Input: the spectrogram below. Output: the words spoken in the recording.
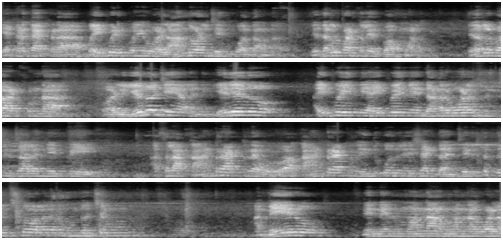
ఎక్కడికక్కడ భయపడిపోయి వాళ్ళు ఆందోళన చెందిపోతా ఉన్నారు. నిద్రలు పడతలేదు పాపం వాళ్ళు నిద్రలు పడకుండా వాళ్ళు ఏదో చేయాలని ఏదేదో అయిపోయింది అయిపోయింది గందరగోళం సృష్టించాలని చెప్పి అసలు ఆ కాంట్రాక్టర్ ఎవరు? ఆ కాంట్రాక్టర్ ఎందుకు వదిలేశాడు? దాని చరిత్ర తెలుసుకోవాలి కదా ముందు వచ్చే ముందు. ఆ మేయరు నేను నేను మొన్న మొన్న వాళ్ళ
